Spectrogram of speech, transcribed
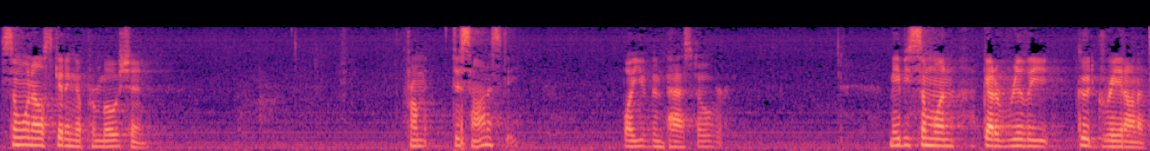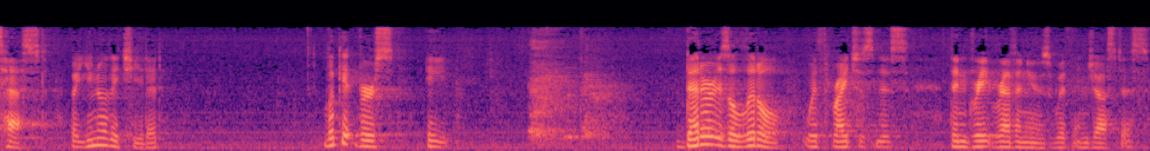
someone else getting a promotion from dishonesty while you've been passed over. Maybe someone got a really good grade on a test but you know they cheated. Look at verse 8. Better is a little with righteousness than great revenues with injustice.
